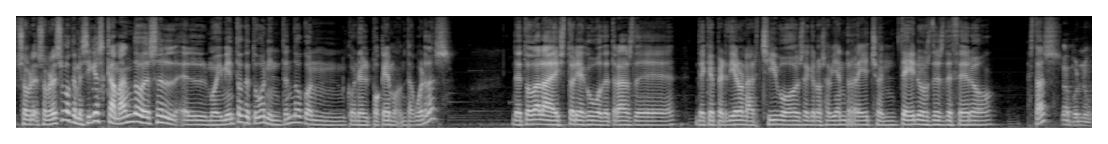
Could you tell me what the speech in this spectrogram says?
sobre, sobre eso lo que me sigue escamando es el, el movimiento que tuvo Nintendo con, con el Pokémon, ¿te acuerdas? De toda la historia que hubo detrás de, de que perdieron archivos, de que los habían rehecho enteros desde cero. ¿Estás? No, pues no.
